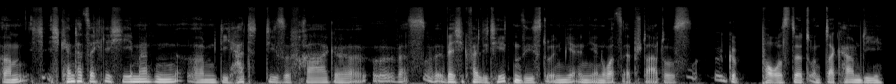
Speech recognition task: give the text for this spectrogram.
ähm, ich, ich kenne tatsächlich jemanden, ähm, die hat diese Frage, äh, was, welche Qualitäten siehst du in mir in ihren WhatsApp-Status gepostet und da kamen die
